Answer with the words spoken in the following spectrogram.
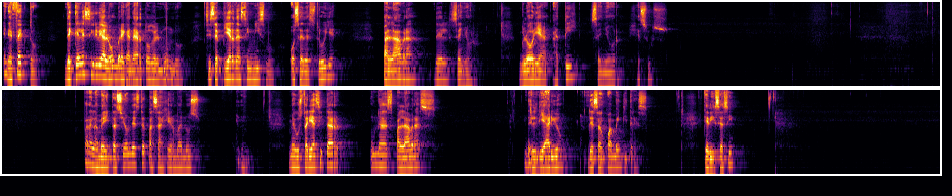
En efecto, ¿de qué le sirve al hombre ganar todo el mundo si se pierde a sí mismo o se destruye? Palabra del Señor. Gloria a ti, Señor Jesús. Para la meditación de este pasaje, hermanos, me gustaría citar unas palabras del diario de San Juan 23, que dice así.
